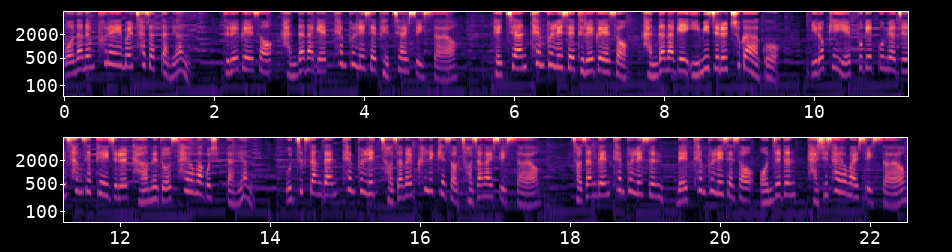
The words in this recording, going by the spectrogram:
원하는 프레임을 찾았다면 드래그해서 간단하게 템플릿에 배치할 수 있어요. 배치한 템플릿에 드래그해서 간단하게 이미지를 추가하고 이렇게 예쁘게 꾸며진 상세 페이지를 다음에도 사용하고 싶다면 우측 상단 템플릿 저장을 클릭해서 저장할 수 있어요. 저장된 템플릿은 내 템플릿에서 언제든 다시 사용할 수 있어요.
